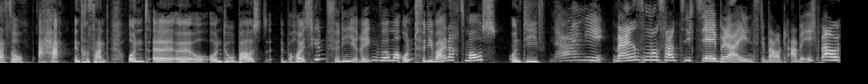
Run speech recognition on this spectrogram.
das so? Aha, interessant. Und, äh, äh, und du baust Häuschen für die Regenwürmer und für die Weihnachtsmaus? Und die. Nein, die Weihnachtsmaus hat sich selber eins gebaut. Aber ich baue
